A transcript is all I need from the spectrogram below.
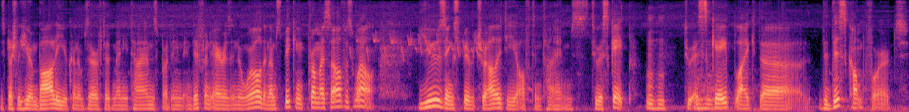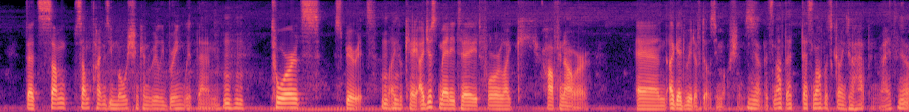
especially here in Bali, you can observe that many times, but in, in different areas in the world, and I'm speaking from myself as well, using spirituality oftentimes to escape, mm-hmm. to mm-hmm. escape like the, the discomfort that some, sometimes emotion can really bring with them mm-hmm. towards spirit. Mm-hmm. Like, okay, I just meditate for like half an hour and I get rid of those emotions. Yeah. It's not that, that's not what's going to happen, right? Yeah.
